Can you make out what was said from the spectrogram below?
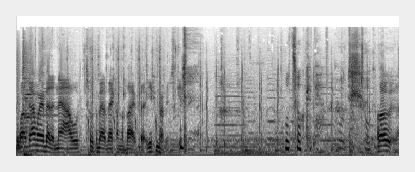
well, don't worry about it now. We'll talk about it back on the boat, but you can probably just keep it there. We'll talk about it. We'll just talk about Well, it.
